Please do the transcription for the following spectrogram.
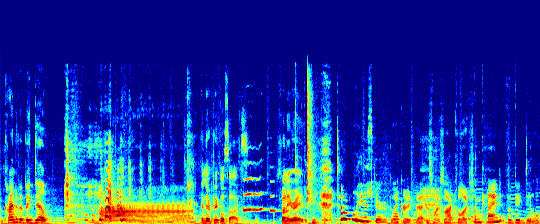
I'm kind of a big dill. And they're pickle socks. Funny, right? totally hysterical. Like, great. That is my sock collection. I'm kind of a big deal.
